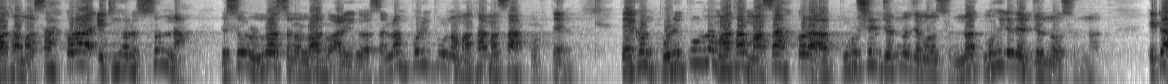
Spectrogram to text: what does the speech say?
মাথা মাসাহ করা, এটি হলো সুন্না রসুল্লাহ সাল আলী আসাল্লাম পরিপূর্ণ মাথা মাসাহ করতেন। তো এখন পরিপূর্ণ মাথা মাসাহ করা পুরুষের জন্য যেমন সুন্নত, মহিলাদের জন্য সুন্নত। এটা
